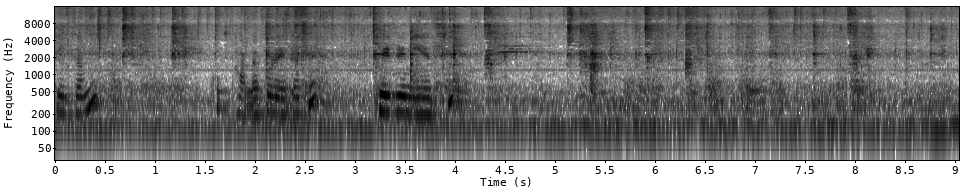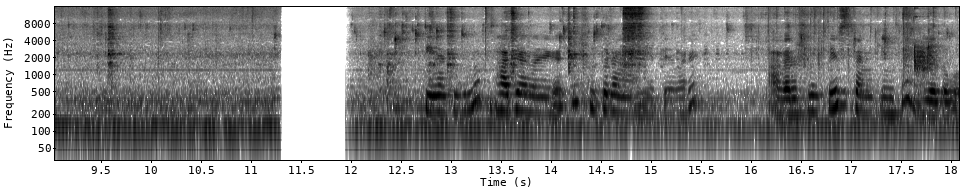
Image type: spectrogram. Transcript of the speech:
কিন্তু আমি খুব ভালো করে এটাকে ভেজে নিয়েছি। পেঁয়াজগুলো ভাজা হয়ে গেছে, সুতরাং আমি এতে এবারে আদা রসুন পেস্ট আমি কিন্তু দিয়ে দেবো।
